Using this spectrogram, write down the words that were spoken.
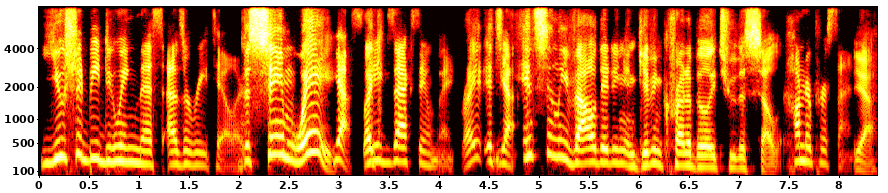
you should be doing this as a retailer. The same way. Yes. Like the exact same way. Right. It's yeah. instantly validating and giving credibility to the seller. 100%. Yeah.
